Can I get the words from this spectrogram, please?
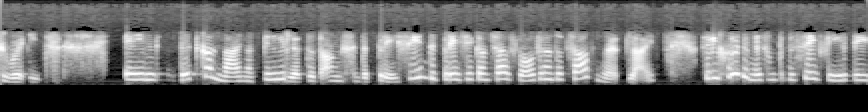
so iets. En dit kan lei natuurlik tot angs en depressie en depressie kan selfs later tot selfmoord lei. So die groot ding is om te besef hierdie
